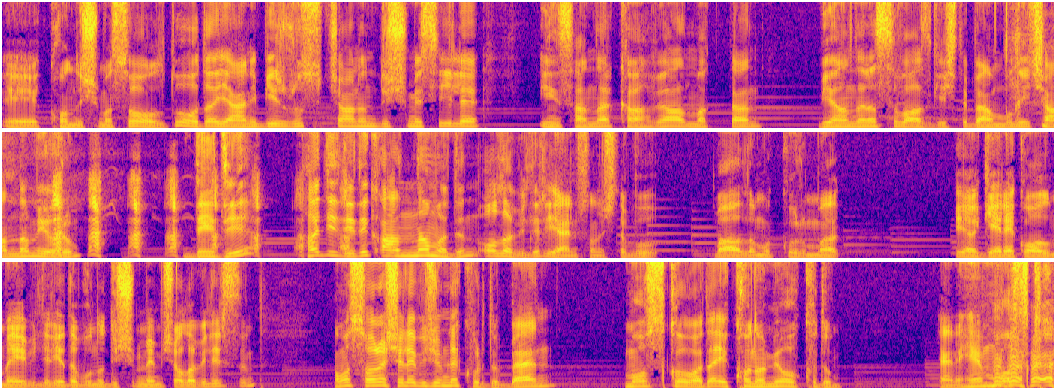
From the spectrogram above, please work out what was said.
e, konuşması oldu. O da yani bir Rus uçağının düşmesiyle insanlar kahve almaktan bir anda nasıl vazgeçti ben bunu hiç anlamıyorum dedi. Hadi dedik anlamadın olabilir yani sonuçta bu bağlamı kurmak ya gerek olmayabilir ya da bunu düşünmemiş olabilirsin. Ama sonra şöyle bir cümle kurdu. Ben Moskova'da ekonomi okudum. Yani hem Moskova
